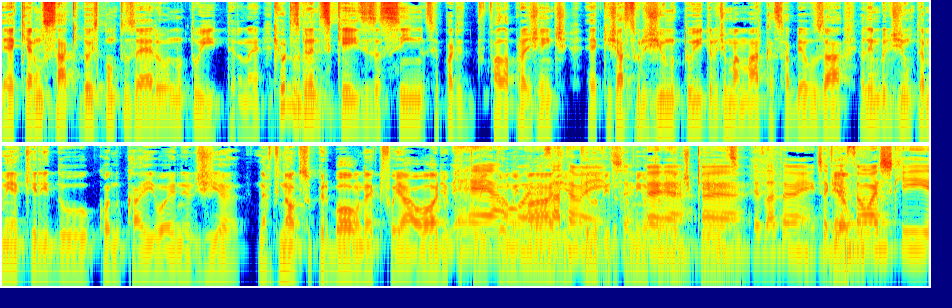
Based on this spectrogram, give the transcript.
é, que era um saque 2.0 no Twitter, né? Que outros grandes cases assim você pode falar pra gente é, que já surgiu no Twitter de uma marca saber usar? Eu lembro de um também aquele do quando caiu a energia na final do Super Bowl, né? Que foi a Oreo que é, tweetou uma imagem, exatamente. aquilo vira também outro é, grande case. É, exatamente. A questão, acho que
